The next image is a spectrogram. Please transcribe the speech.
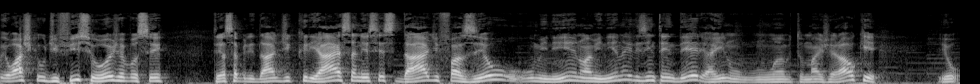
eu acho que o difícil hoje é você ter essa habilidade de criar essa necessidade, fazer o, o menino, a menina, eles entenderem aí num, num âmbito mais geral que eu,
